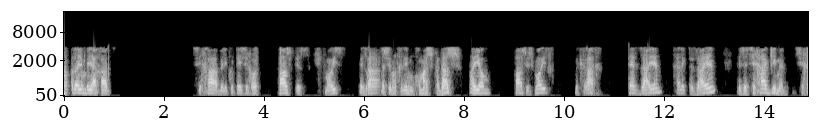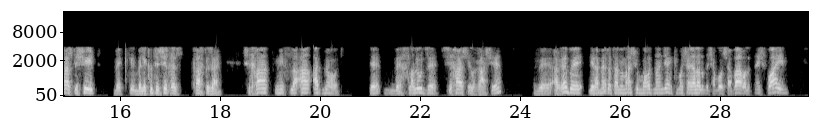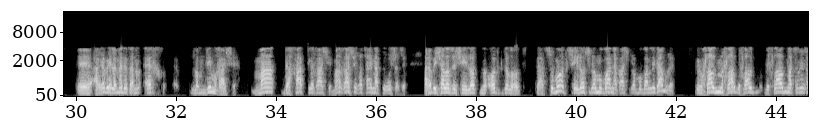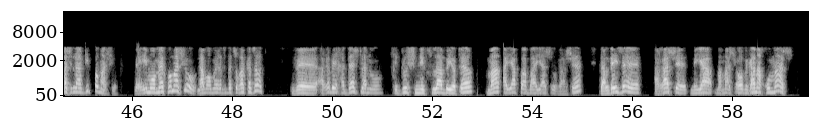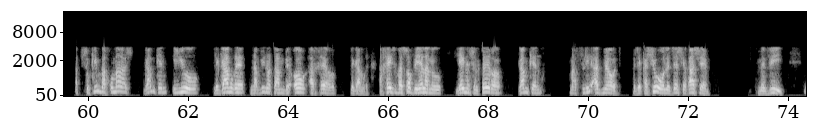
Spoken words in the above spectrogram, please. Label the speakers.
Speaker 1: נלמד היום ביחד שיחה בליקוטי שיחות פרשטס שמויס, בעזרת השם מתחילים חומש חדש היום, פרשטס שמויס, בכרך ט' זין, חלק ט' זין, וזה שיחה ג', שיחה שלישית בליקוטי שיחס, כרך ט' זין. שיחה נפלאה עד מאוד. בכללות זה שיחה של רש"י, והרבה ילמד אותנו משהו מאוד מעניין, כמו שהיה לנו בשבוע שעבר או לפני שבועיים, הרב ילמד אותנו איך לומדים רש"י, מה דחק לרש"י, מה רש"י רצה עם הפירוש הזה. הרב ישאל על זה שאלות מאוד גדולות ועצומות, שאלות שלא מובן, הרש"י לא מובן לגמרי. ובכלל, בכלל, בכלל, בכלל, מה צריך רש"י להגיד פה משהו? ואם הוא אומר פה משהו, למה הוא אומר את זה בצורה כזאת? והרב יחדש לנו חידוש נפלא ביותר, מה היה פה הבעיה של רש"י, ועל ידי זה הרש"י נהיה ממש אור, וגם החומש, הפסוקים בחומש, גם כן יהיו לגמרי, נבין אותם באור אחר לגמרי. אחרי זה בסוף יהיה לנו יינו של טוירו, גם כן מפליא עד מאוד, וזה קשור לזה שרש"י מביא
